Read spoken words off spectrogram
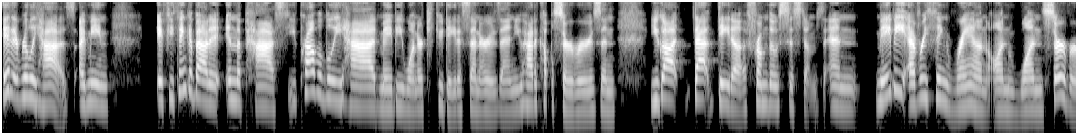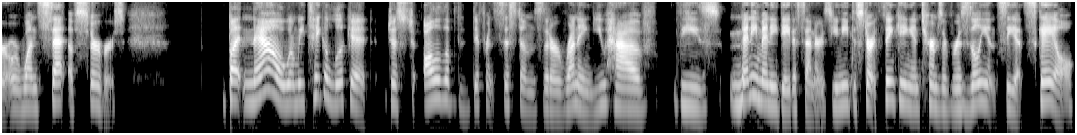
It, it really has. I mean, if you think about it in the past, you probably had maybe one or two data centers and you had a couple servers and you got that data from those systems and maybe everything ran on one server or one set of servers but now when we take a look at just all of the different systems that are running you have these many many data centers. You need to start thinking in terms of resiliency at scale.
